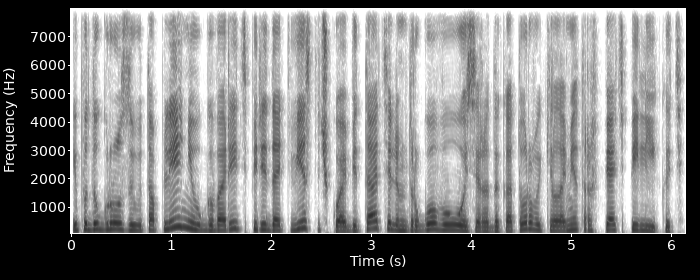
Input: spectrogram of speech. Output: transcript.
и под угрозой утопления уговорить передать весточку обитателям другого озера, до которого километров пять пиликать.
